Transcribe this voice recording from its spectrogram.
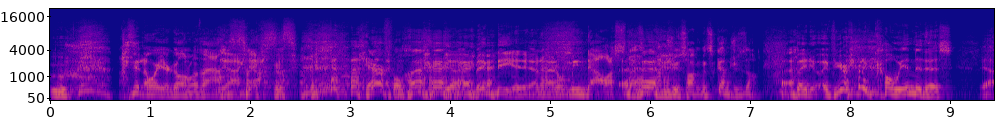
I didn't know where you're going with that. Yeah, like, Careful. yeah, big D, and I don't mean Dallas. That's a country song. It's a country song. But if you're going to go into this, Yeah.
